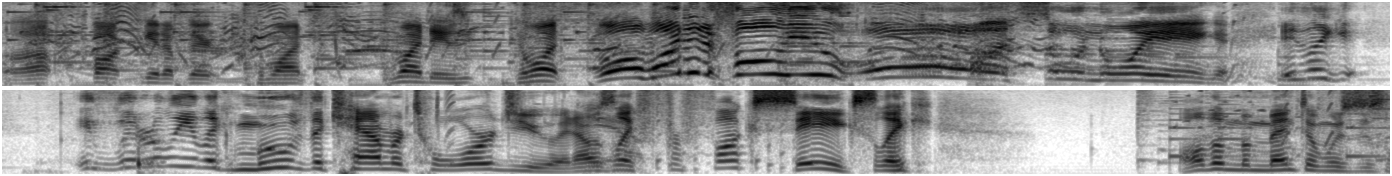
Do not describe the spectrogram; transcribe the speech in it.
Oh, fuck, get up there. Come on. Come on, Daisy. Come on. Oh, why did it follow you? Oh, that's so annoying. It, like, it literally, like, moved the camera towards you. And I was Yeah. like, for fuck's sakes, like, all the momentum was just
